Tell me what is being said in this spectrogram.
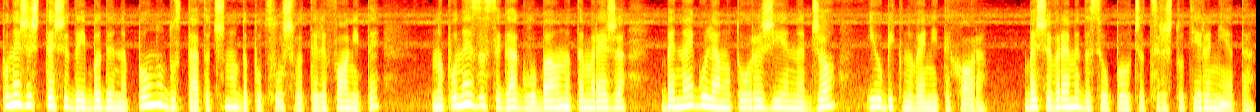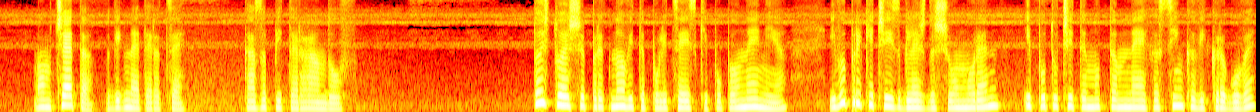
понеже щеше да й бъде напълно достатъчно да подслушва телефоните, но поне за сега глобалната мрежа бе най-голямото оръжие на Джо и обикновените хора. Беше време да се опълчат срещу тиранията. Момчета, вдигнете ръце, каза Питер Рандолф. Той стоеше пред новите полицейски попълнения и въпреки, че изглеждаше уморен и под очите му тъмнееха синкави кръгове,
